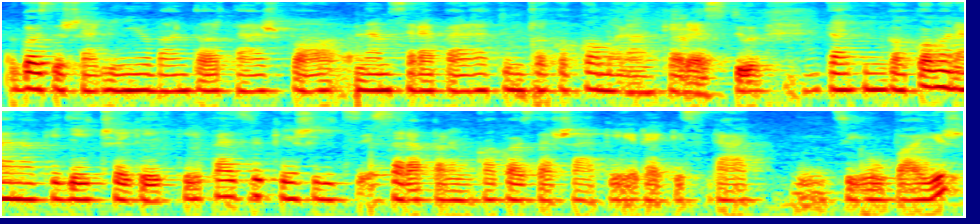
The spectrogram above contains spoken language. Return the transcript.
gazdasági nyilvántartásba nem szerepelhetünk csak a kamarán keresztül. Uh-huh. Tehát mink a kamarának egy egységét képezzük, és így szerepelünk a gazdasági regisztrációba is.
